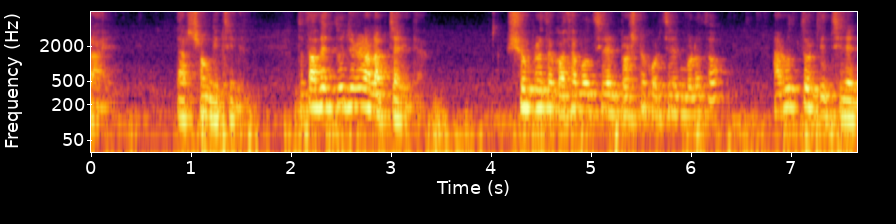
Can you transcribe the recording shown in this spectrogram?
রায় তার সঙ্গে ছিলেন। তো তাদের দুজনের আলাপচারিতা। সুব্রত কথা বলছিলেন, প্রশ্ন করছিলেন মূলত, আর উত্তর দিচ্ছিলেন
